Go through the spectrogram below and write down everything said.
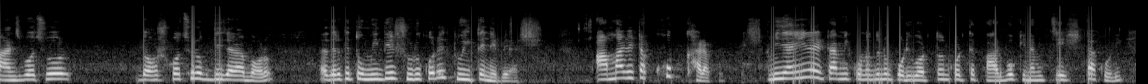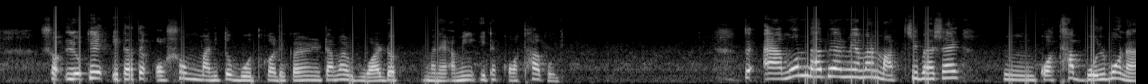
পাঁচ বছর, দশ বছর অবধি যারা বড়, তাদেরকে তুমি দিয়ে শুরু করে তুইতে নেবে আসি। আমার এটা খুব খারাপ আমি জানি না এটা আমি কোনোদিনও পরিবর্তন করতে পারব কিনা, আমি চেষ্টা করি। লোকে এটাতে অসম্মানিত বোধ করে, কারণ এটা আমার ওয়ার্ড অফ মানে আমি এটা কথা বলি। তো এমনভাবে আমি আমার মাতৃভাষায় কথা বলব না,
